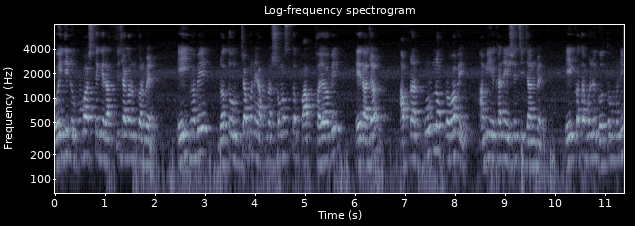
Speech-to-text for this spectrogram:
ওই দিন উপবাস থেকে রাত্রি জাগরণ করবেন। এইভাবে ব্রত উদযাপনে আপনার সমস্ত পাপ ক্ষয় হবে। হে রাজন আপনার পূর্ণ প্রভাবে আমি এখানে এসেছি, জানবেন। এই কথা বলে গৌতম মুনি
